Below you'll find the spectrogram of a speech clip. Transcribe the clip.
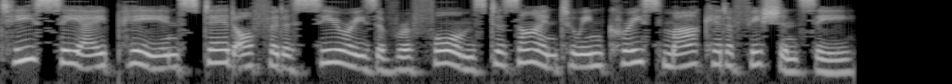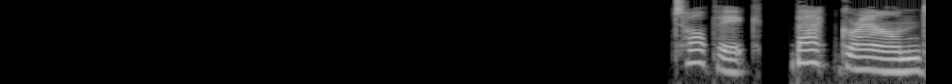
TCAP instead offered a series of reforms designed to increase market efficiency. Background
